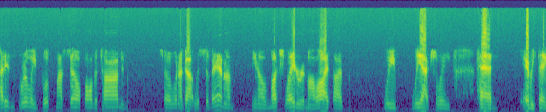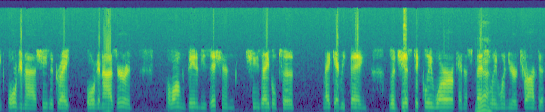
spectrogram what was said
I didn't really book myself all the time. And so when I got with Savannah, you know, much later in my life, I we we actually had everything organized. She's a great organizer, and along with being a musician, she's able to make everything logistically work, and especially when you're trying to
